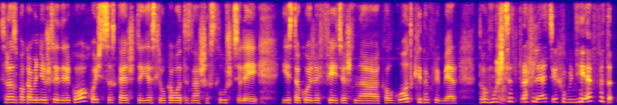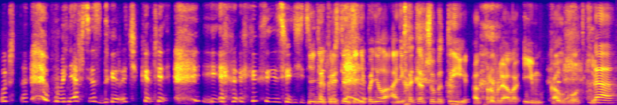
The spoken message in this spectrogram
Сразу, пока мы не ушли далеко, хочется сказать, что если у кого-то из наших слушателей есть такой же фетиш на колготки, например, то вы можете отправлять их мне, потому что у меня все с дырочками. И, извините. Не, не, Кристина, ты не поняла. Они хотят, чтобы ты отправляла им колготки. Да.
